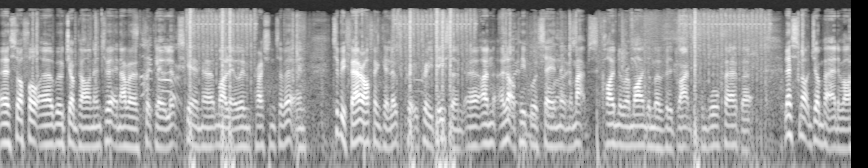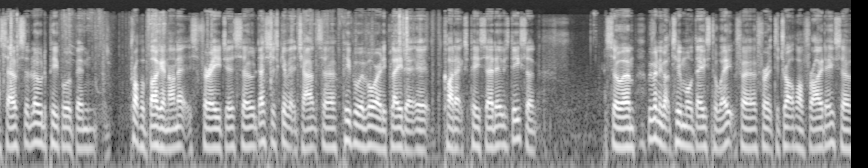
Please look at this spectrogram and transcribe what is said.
Uh, so I thought uh, we'll jump on into it and have a quick little look and uh, my little impressions of it. And to be fair, I think it looks pretty pretty decent. Uh, and a lot of people are saying that the maps kind of remind them of Advanced Warfare, but let's not jump ahead of ourselves. A load of people have been proper bugging on it for ages, so let's just give it a chance. Uh, people who've already played it, it COD XP said it was decent. So um, we've only got two more days to wait for, for it to drop on Friday. So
